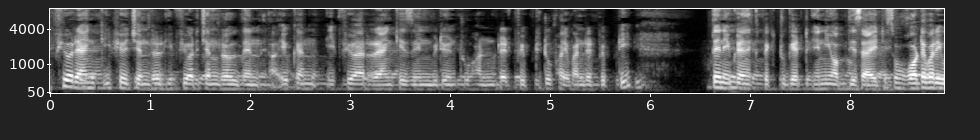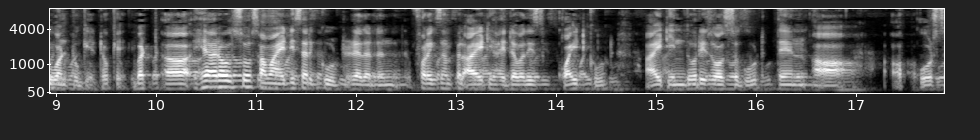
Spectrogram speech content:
if you rank if you're general if you are general then uh, you can if your rank is in between 250 to 550 then you can expect to get any of these IITs so whatever you want to get okay? but uh, here also some IITs are good rather than for example IIT Hyderabad is quite good. IIT Indore is also good then uh, of course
